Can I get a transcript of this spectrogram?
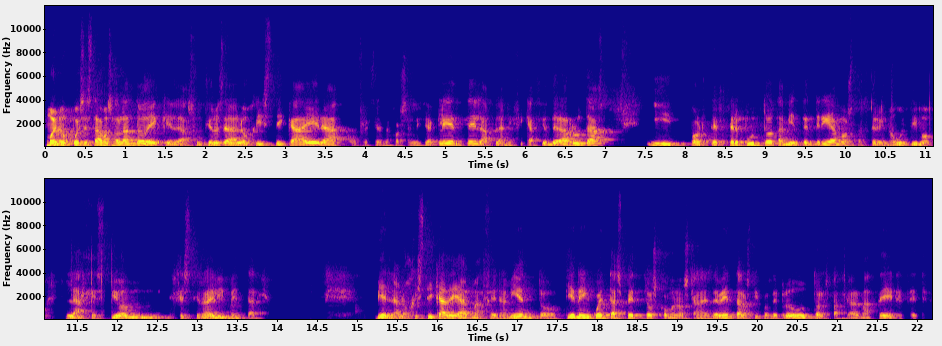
Bueno, pues estábamos hablando de que las funciones de la logística era ofrecer mejor servicio al cliente, la planificación de las rutas y por tercer punto también tendríamos, tercero y no último, la gestión, gestionar el inventario. Bien, la logística de almacenamiento tiene en cuenta aspectos como los canales de venta, los tipos de producto, el espacio de almacén, etcétera.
